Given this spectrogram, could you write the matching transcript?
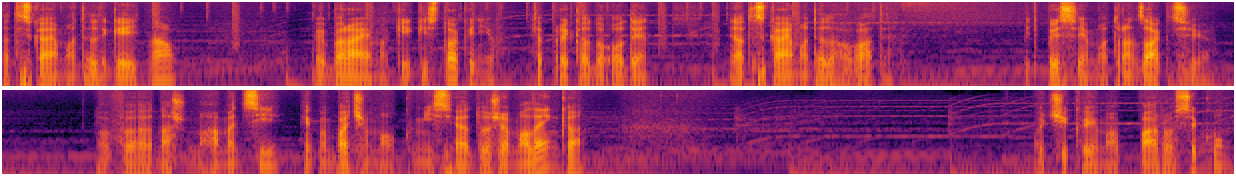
Натискаємо Delegate Now, вибираємо кількість токенів, для прикладу 1, і натискаємо Делегувати. Підписуємо транзакцію в нашому гаманці. Як ми бачимо, комісія дуже маленька. Очікуємо пару секунд,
